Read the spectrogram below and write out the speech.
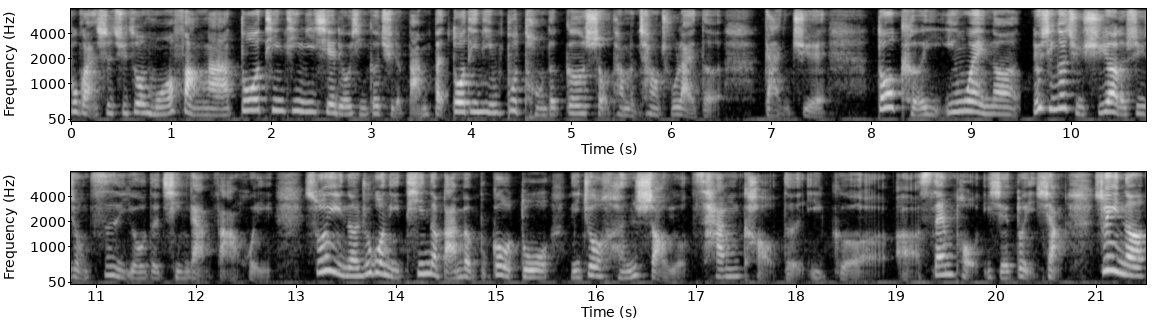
不管是去做模仿啊，多听听一些流行歌曲的版本，多听听不同的歌手他们唱出来的感觉。都可以，因为呢，流行歌曲需要的是一种自由的情感发挥。所以呢，如果你听的版本不够多，你就很少有参考的一个呃 sample 一些对象。所以呢，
